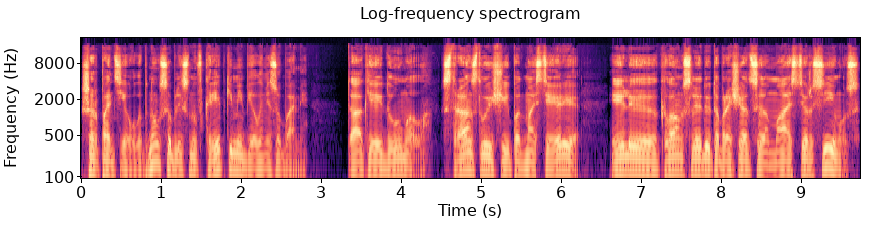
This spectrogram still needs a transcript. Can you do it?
Шарпантье улыбнулся, блеснув крепкими белыми зубами. «Так я и думал. Странствующий подмастерье? Или к вам следует обращаться мастер Симус?»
